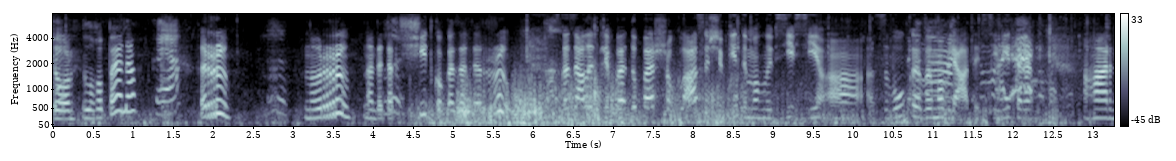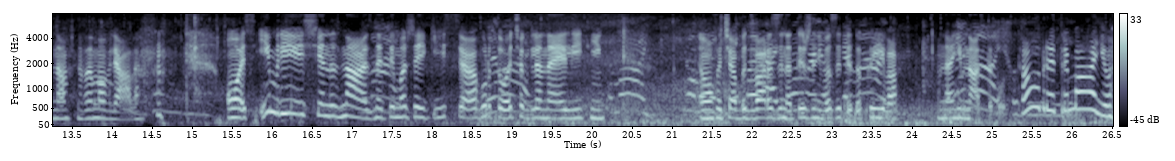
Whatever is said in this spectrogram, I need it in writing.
до логопеда. Р. Ну, Р. Треба так чітко казати. Р. Сказали для до першого класу, щоб діти могли всі-всі звуки вимовляти, всі літери гарно вимовляли. Ось, і мрію ще не знаю, знайти може якийсь гурточок для неї літній. О, хоча б два рази на тиждень возити до Києва на гімнастику. Добре, тримаю.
